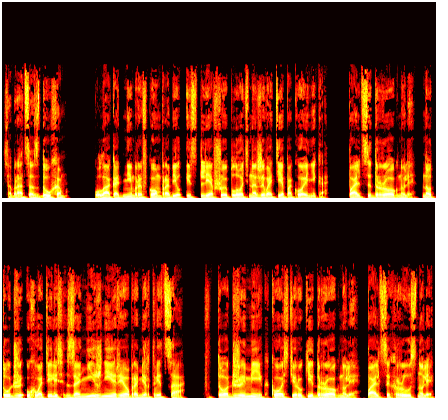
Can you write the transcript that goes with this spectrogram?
Собраться с духом. Кулак одним рывком пробил истлевшую плоть на животе покойника. Пальцы дрогнули, но тут же ухватились за нижние ребра мертвеца. В тот же миг кости руки дрогнули, пальцы хрустнули,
